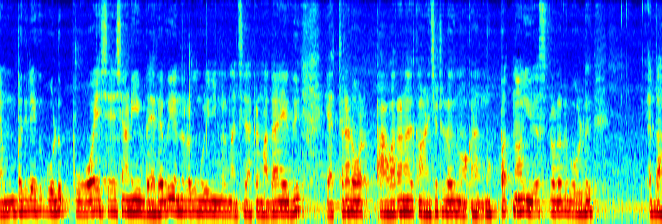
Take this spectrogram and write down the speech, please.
എൺപതിലേക്ക് ഗോൾഡ് പോയ ശേഷമാണ് ഈ വരവ് എന്നുള്ളതും കൂടി നിങ്ങൾ മനസ്സിലാക്കണം. അതായത് എത്ര ഡോളർ പവറാണ് അത് കാണിച്ചിട്ടുള്ളത് നോക്കണം. മുപ്പത്തിനാല് യു എസ് ഡോളർ ഗോൾഡ് എന്താ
